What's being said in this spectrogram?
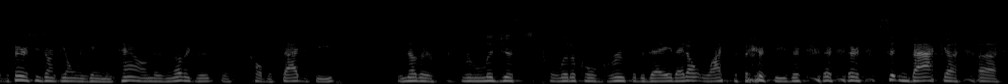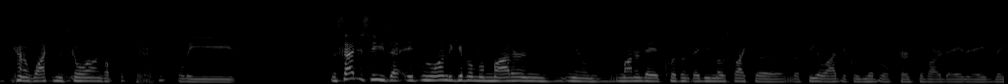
But the Pharisees aren't the only game in town. There's another group called the Sadducees, another religious, political group of the day. They don't like the Pharisees. They're, they're, they're sitting back, uh, uh, kind of watching this go on, go, please. The Sadducees, uh, if we wanted to give them a modern, you know, modern day equivalent, they'd be most like the, the theologically liberal church of our day and age. They,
